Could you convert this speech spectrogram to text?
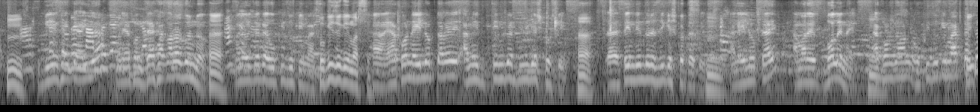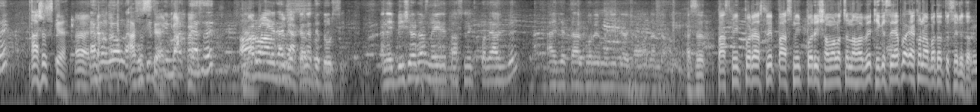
বিয়ে খাইতে আইয়া মানে এখন দেখা করার জন্য হ্যাঁ। মানে ওই জায়গায় উকি ঝুঁকি মারছে। চকি চকি মারছে। হ্যাঁ এখন এই লোকটারে আমি তিনবার জিজ্ঞেস করছি। হ্যাঁ। তিন দিন ধরে জিজ্ঞেস করতেছি। আর এই লোকটাই আমার বলে নাই। এখন যখন উকি ঝুঁকি মারতেছে আসুস কে এখন যখন উকি ঝুঁকি মারতেছে হাতে নাতে ধরছি এই বিষয়টা মেয়ের পাঁচ মিনিট পরে আসবে আসলে তারপরে মানে সমাধানটা হবে। আচ্ছা পাঁচ মিনিট পরে আসলে পাঁচ মিনিট পরে সমালোচনা হবে ঠিক আছে? এখন আপাতত ছেড়ে দাও।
